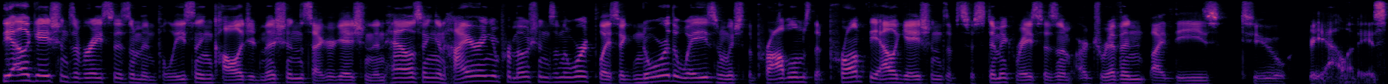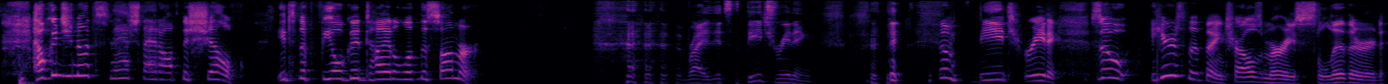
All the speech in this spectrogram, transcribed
The allegations of racism in policing, college admissions, segregation in housing, and hiring and promotions in the workplace ignore the ways in which the problems that prompt the allegations of systemic racism are driven by these two realities. How could you not snatch that off the shelf? It's the feel good title of the summer. right. It's the beach reading. the beach reading. So here's the thing Charles Murray slithered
